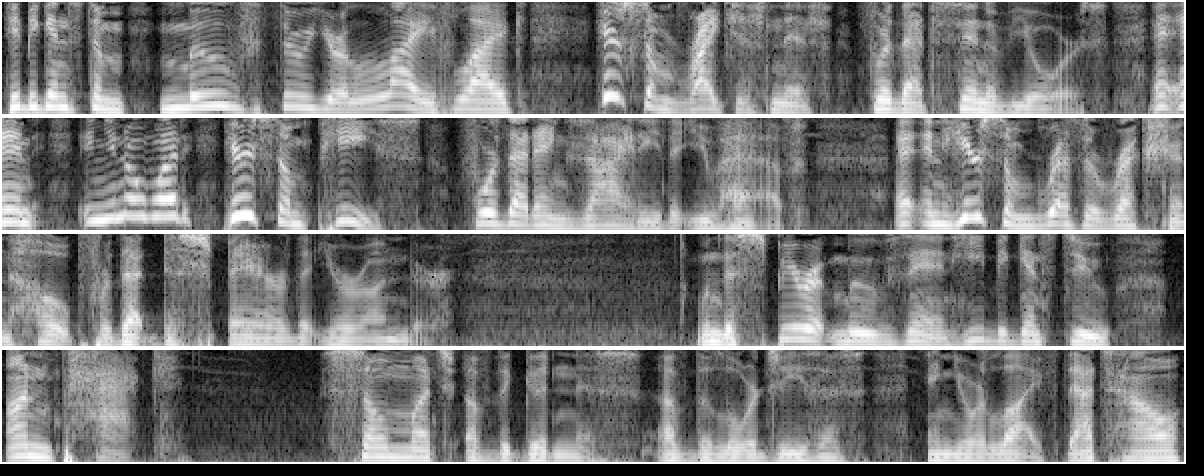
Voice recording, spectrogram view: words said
He begins to move through your life like, here's some righteousness for that sin of yours. And, and, and you know what? Here's some peace for that anxiety that you have. And, and here's some resurrection hope for that despair that you're under. When the Spirit moves in, He begins to unpack so much of the goodness of the Lord Jesus in your life. That's how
